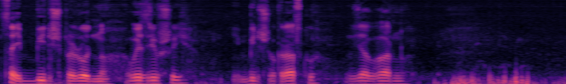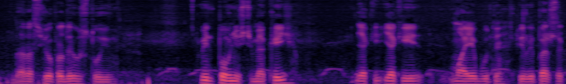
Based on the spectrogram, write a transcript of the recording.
Цей більш природно визрівший більш окраску взяв гарну. Зараз його продегустую. Він повністю м'який, як, як і має бути спілий персик.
